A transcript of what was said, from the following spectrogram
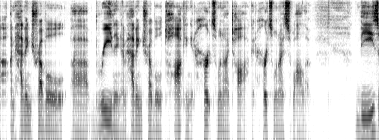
Uh, I'm having trouble uh, breathing. I'm having trouble talking. It hurts when I talk. It hurts when I swallow. These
